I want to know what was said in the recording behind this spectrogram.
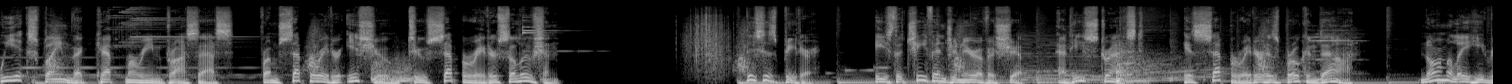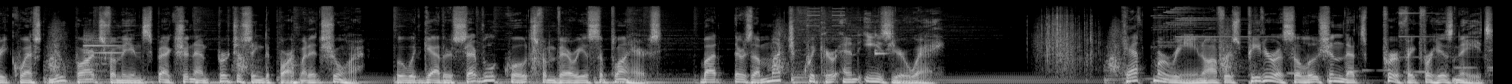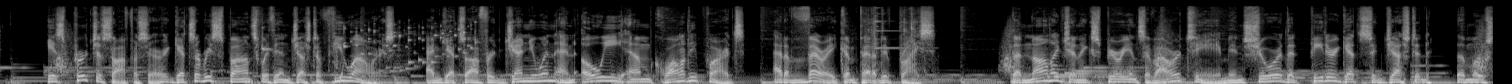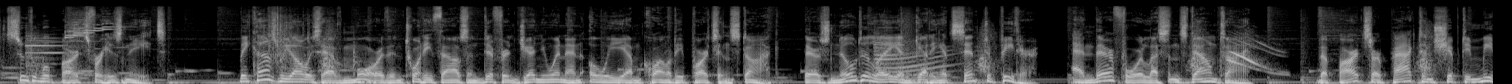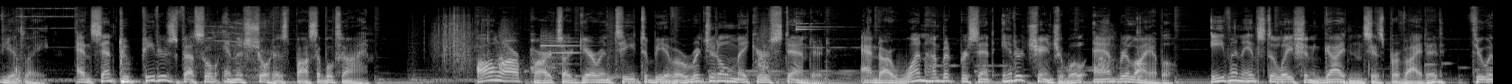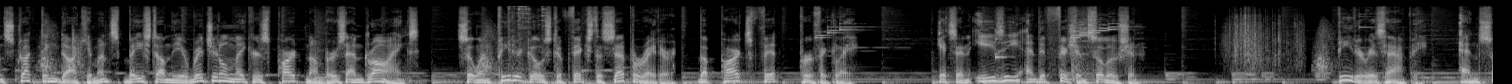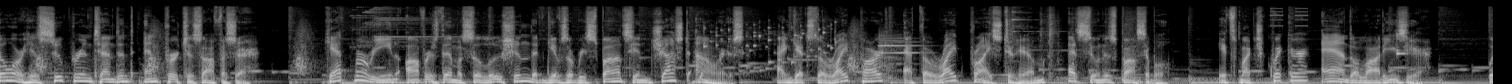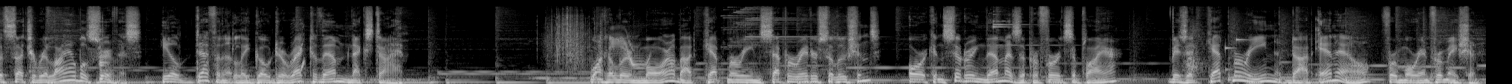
we explain the KET Marine process from separator issue to separator solution. This is Peter. He's the chief engineer of a ship, and he's stressed. His separator has broken down. Normally, he'd request new parts from the inspection and purchasing department at shore, who would gather several quotes from various suppliers. But there's a much quicker and easier way. KET Marine offers Peter a solution that's perfect for his needs. His purchase officer gets a response within just a few hours and gets offered genuine and OEM quality parts at a very competitive price. The knowledge and experience of our team ensure that Peter gets suggested the most suitable parts for his needs. Because we always have more than 20,000 different genuine and OEM quality parts in stock, there's no delay in getting it sent to Peter and therefore lessens downtime. The parts are packed and shipped immediately and sent to Peter's vessel in the shortest possible time. All our parts are guaranteed to be of original maker's standard and are 100% interchangeable and reliable. Even installation guidance is provided through instructing documents based on the original maker's part numbers and drawings. So when Peter goes to fix the separator, the parts fit perfectly. It's an easy and efficient solution. Peter is happy, and so are his superintendent and purchase officer. KET Marine offers them a solution that gives a response in just hours and gets the right part at the right price to him as soon as possible. It's much quicker and a lot easier. With such a reliable service, he'll definitely go direct to them next time. Want to learn more about KET Marine separator solutions or considering them as a preferred supplier? Visit ketmarine.nl for more information.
